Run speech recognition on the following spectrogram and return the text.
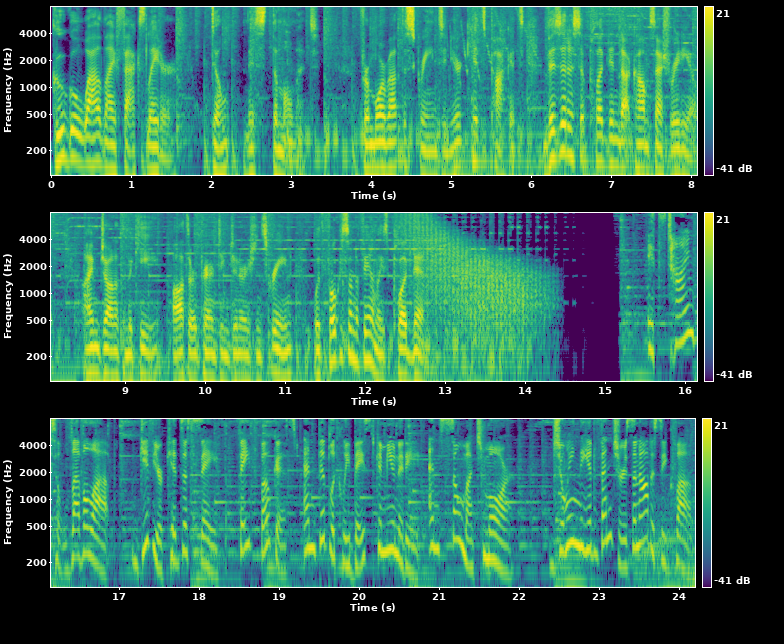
Google wildlife facts later. Don't miss the moment. For more about the screens in your kids' pockets, visit us at pluggedin.com slash radio. I'm Jonathan McKee, author of Parenting Generation Screen, with Focus on the Family's plugged in. It's time to level up. Give your kids a safe, faith focused, and biblically based community, and so much more. Join the Adventures in Odyssey Club.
